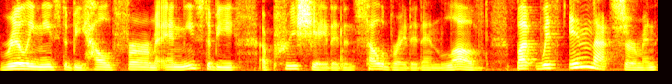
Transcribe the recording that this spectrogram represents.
really needs to be held firm and needs to be appreciated and celebrated and loved. But within that sermon,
